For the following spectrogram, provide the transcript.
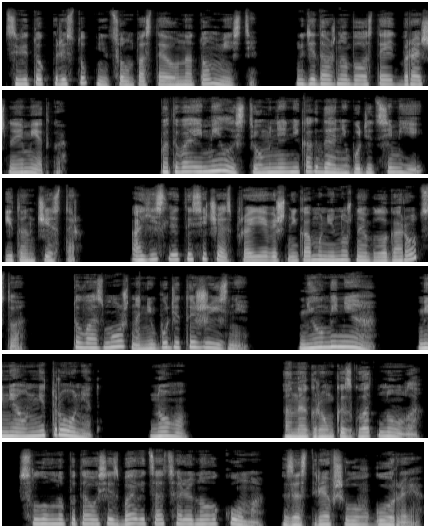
Цветок преступницы он поставил на том месте, где должна была стоять брачная метка. По твоей милости у меня никогда не будет семьи, Итан Честер. А если ты сейчас проявишь никому не нужное благородство, то, возможно, не будет и жизни. Не у меня. Меня он не тронет. Но... Она громко сглотнула, словно пыталась избавиться от соленого кома, застрявшего в горле.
